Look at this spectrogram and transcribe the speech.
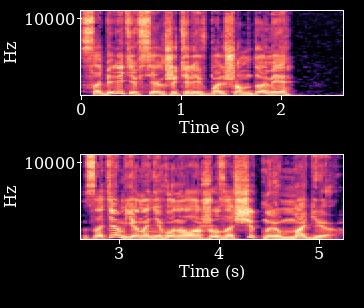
Соберите всех жителей в большом доме, затем я на него наложу защитную магию.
